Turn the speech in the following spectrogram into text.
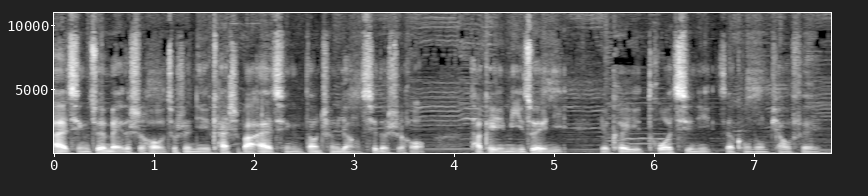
爱情最美的时候，就是你开始把爱情当成氧气的时候，它可以迷醉你，也可以托起你在空中飘飞。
